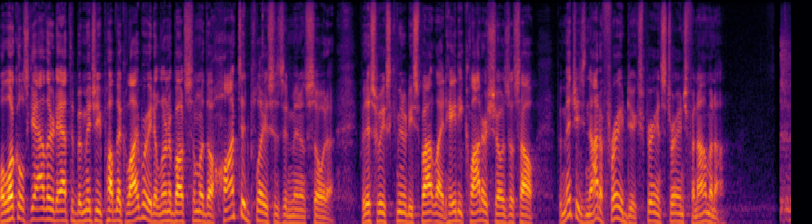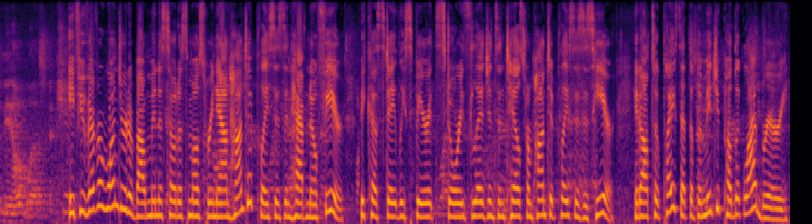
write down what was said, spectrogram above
Well, locals gathered at the Bemidji Public Library to learn about some of the haunted places in Minnesota. For this week's Community Spotlight, Haiti Clotter shows us how Bemidji's not afraid to experience strange phenomena. If you've ever wondered about Minnesota's most renowned haunted places, then have no fear, because stately spirits, stories, legends, and tales from haunted places is here. It all took place at the Bemidji Public Library.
